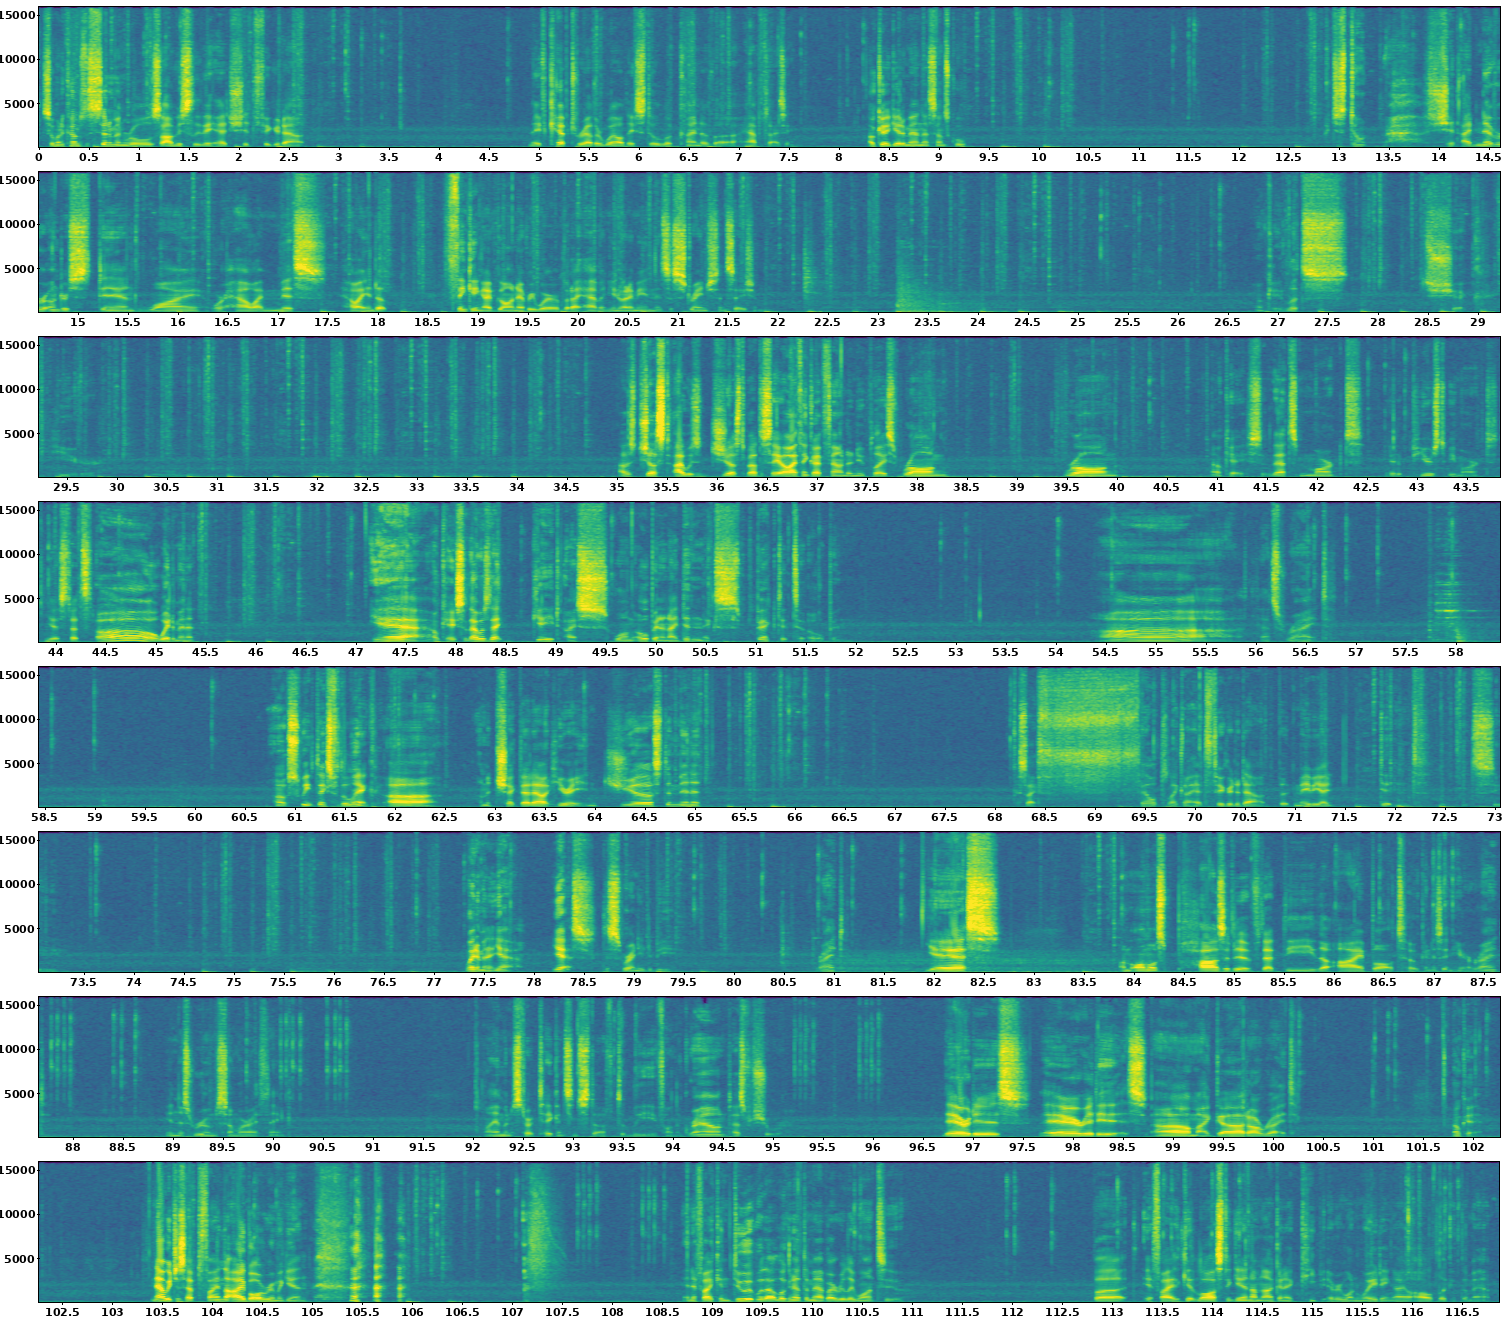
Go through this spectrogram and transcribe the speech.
So when it comes to cinnamon rolls, obviously they had shit figured out. They've kept rather well. They still look kind of uh, appetizing. Okay, get it, man. That sounds cool. I just don't... Shit, I'd never understand why or how I miss... How I end up thinking I've gone everywhere, but I haven't. You know what I mean? It's a strange sensation. Okay, let's check here. I was just I was just about to say, oh, I think I've found a new place. Wrong. Wrong. Okay, so that's marked. It appears to be marked. Yes, that's... Oh, wait a minute. Yeah, okay, so that was that gate I swung open, and I didn't expect it to open. Ah, that's right. Oh, sweet. Thanks for the link. Uh, I'm going to check that out here in just a minute. Because I felt like I had figured it out, but maybe I didn't. Let's see. Wait a minute, yeah. Yes, this is where I need to be. Right? Yes. I'm almost positive that the, the eyeball token is in here, right? In this room somewhere, I think. I am going to start taking some stuff to leave on the ground, that's for sure. There it is. There it is. Oh my god, alright. Okay. Now we just have to find the eyeball room again. and if I can do it without looking at the map, I really want to. But if I get lost again, I'm not going to keep everyone waiting. I'll, I'll look at the map.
